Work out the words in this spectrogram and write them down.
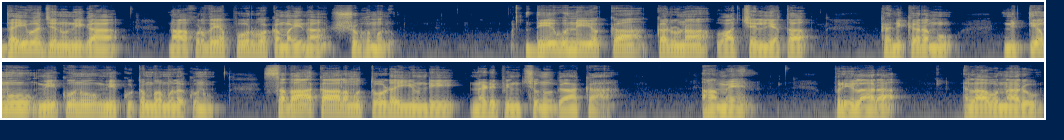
దైవజనునిగా నా హృదయపూర్వకమైన శుభములు. దేవుని యొక్క కరుణ వాత్సల్యత కనికరము నిత్యము మీకును మీ కుటుంబములకును సదాకాలము తోడయ్యుండి నడిపించునుగాక. ఆమెన్. ప్రియులారా ఎలా ఉన్నారు?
